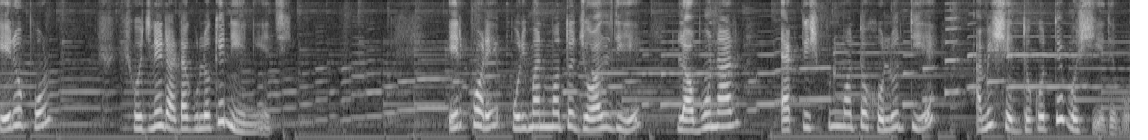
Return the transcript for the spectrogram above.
এর ওপর সজনে ডাটাগুলোকে নিয়ে নিয়েছি। এরপরে পরিমাণ মতো জল দিয়ে লবণ আর এক স্পুন মতো হলুদ দিয়ে আমি সেদ্ধ করতে বসিয়ে দেব।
